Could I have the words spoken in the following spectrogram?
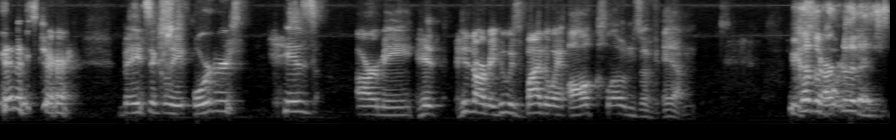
Sinister basically orders his army, his his army, who is by the way all clones of him. to Because of start- course it is.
